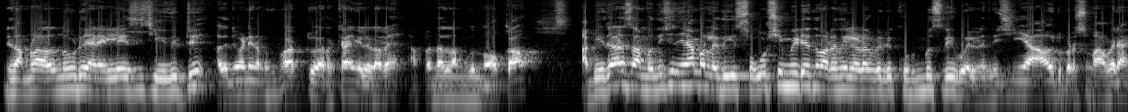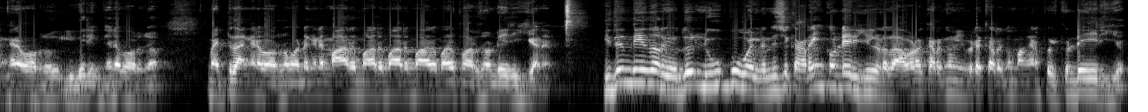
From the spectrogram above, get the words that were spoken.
ഇനി നമ്മൾ അതൊന്നുകൂടി അനലൈസ് ചെയ്തിട്ട് അതിന് വേണ്ടി നമുക്ക് പാർട്ട് ടു ഇറക്കാൻ കിടറെ അപ്പോൾ എന്തായാലും നമുക്ക് നോക്കാം. അപ്പോൾ ഇതാണ് സംബന്ധിച്ച് ഞാൻ പറഞ്ഞത് ഈ സോഷ്യൽ മീഡിയ എന്ന് പറയുന്ന ഒരു കുടുംബശ്രീ പോലെ എന്ന് വെച്ച് കഴിഞ്ഞാൽ ആ ഒരു പ്രശ്നം അവരങ്ങനെ പറഞ്ഞു ഇവരിങ്ങനെ പറഞ്ഞു മറ്റേത് അങ്ങനെ പറഞ്ഞു മറ്റേ ഇങ്ങനെ മാറി മാറി മാറി മാറി മാറി പറഞ്ഞുകൊണ്ടേയിരിക്കുകയാണ്. ഇതെന്ത് ചെയ്യുന്ന അറിയോ ഇതൊരു ലൂപ്പ് പോലെ എന്ന് വെച്ചാൽ കറങ്ങിക്കൊണ്ടേയിരിക്കില്ലല്ലോ അവിടെ കറങ്ങും ഇവിടെ കറങ്ങും അങ്ങനെ പോയിക്കൊണ്ടേയിരിക്കും.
